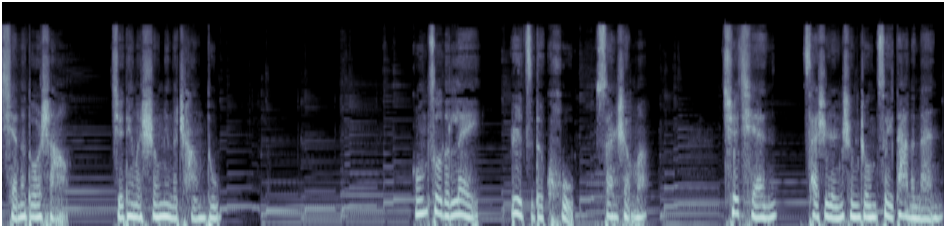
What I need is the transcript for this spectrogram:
钱的多少，决定了生命的长度。工作的累，日子的苦。算什么？缺钱才是人生中最大的难。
